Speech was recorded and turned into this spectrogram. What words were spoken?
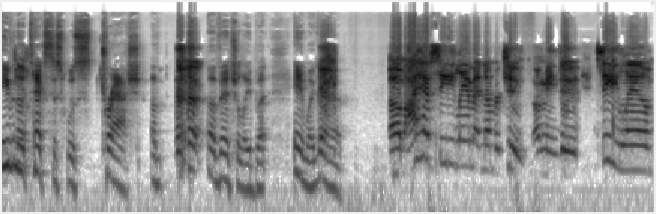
Even though Texas was trash eventually, but anyway, go ahead. Um, I have CeeDee Lamb at number two. I mean, dude, CeeDee Lamb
